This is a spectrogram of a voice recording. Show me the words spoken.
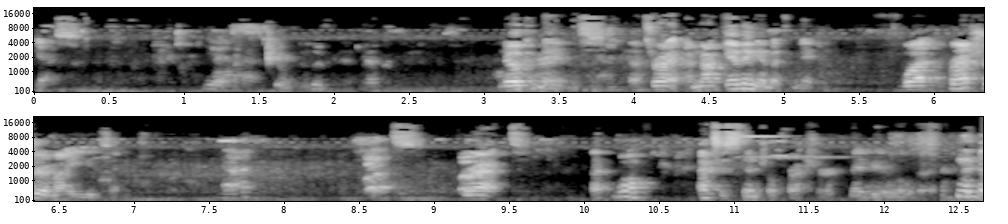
Yes. Yes. No commands. That's right. I'm not giving him a command. What pressure am I using? None. Yes. Correct. Uh, Well, existential pressure, maybe a little bit.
